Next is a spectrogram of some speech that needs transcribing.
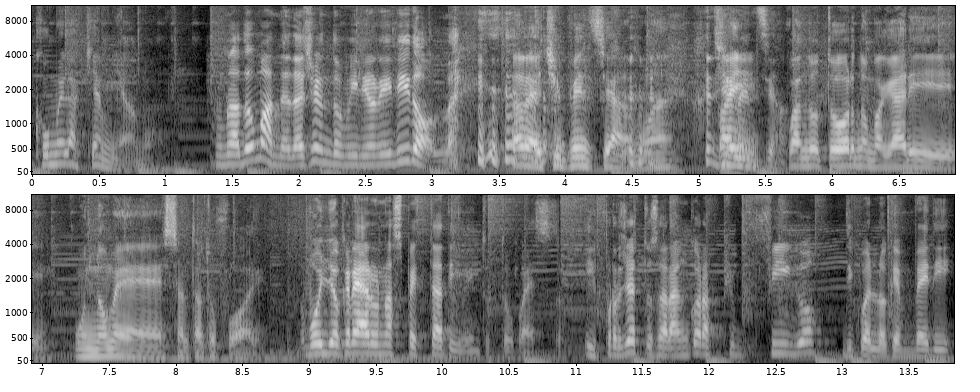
come la chiamiamo? Una domanda da 100 milioni di dollari. Vabbè, ci pensiamo, eh. Ci Poi pensiamo. quando torno magari un nome è saltato fuori. Voglio creare un'aspettativa in tutto questo. Il progetto sarà ancora più figo di quello che vedi,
